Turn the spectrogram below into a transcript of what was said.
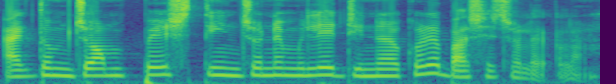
একদম জম্পেশ তিনজনে মিলে ডিনার করে বাসে চলে গেলাম।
